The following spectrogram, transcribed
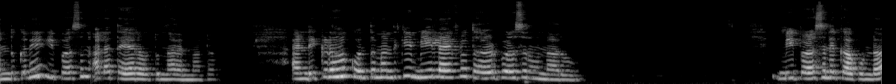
అందుకనే ఈ పర్సన్ అలా తయారవుతున్నారనమాట. అండ్ ఇక్కడ కొంతమందికి మీ లైఫ్లో థర్డ్ పర్సన్ ఉన్నారు. మీ పర్సనే కాకుండా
